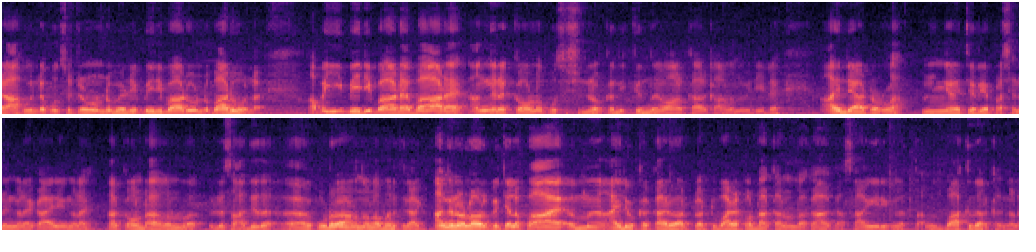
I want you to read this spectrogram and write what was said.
രാഹുവിന്റെ പൊസിഷനുണ്ട് വെരി വെരി ബാഡുമുണ്ട് ബാഡുമുണ്ട് അപ്പോൾ ഈ വെരി ബാട് അങ്ങനെയൊക്കെ ഉള്ള പൊസിഷനിലൊക്കെ നിൽക്കുന്ന ആൾക്കാർക്കാണെന്ന് വരിയിൽ അതിന്റെ ആയിട്ടുള്ള ചെറിയ പ്രശ്നങ്ങളെ കാര്യങ്ങളെ ഒക്കെ ഉണ്ടാകാനുള്ള ഒരു സാധ്യത കൂടുതലാണെന്നുള്ള മനസ്സിലാക്കി. അങ്ങനെയുള്ളവർക്ക് ചിലപ്പോൾ അയൽവക്കക്കാരുമായിട്ട് വഴക്കുണ്ടാക്കാനുള്ള സാഹചര്യങ്ങൾ വാക്ക് തർക്കങ്ങൾ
